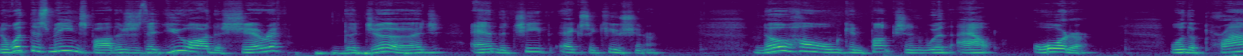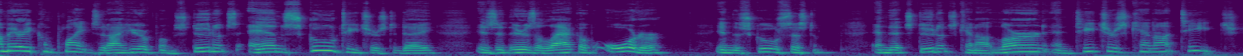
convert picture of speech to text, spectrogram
Now, what this means, fathers, is that you are the sheriff, the judge, and the chief executioner. No home can function without order. One of the primary complaints that I hear from students and school teachers today is that there is a lack of order in the school system. and that students cannot learn and teachers cannot teach.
